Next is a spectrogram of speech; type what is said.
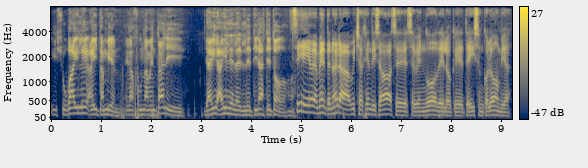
y su baile, ahí también. Era fundamental y, Y ahí, ahí le, tiraste todo. ¿no? Sí, obviamente, no era, mucha gente dice, ah, se, se vengó de lo que te hizo en Colombia,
